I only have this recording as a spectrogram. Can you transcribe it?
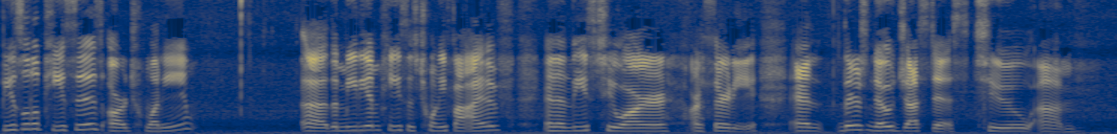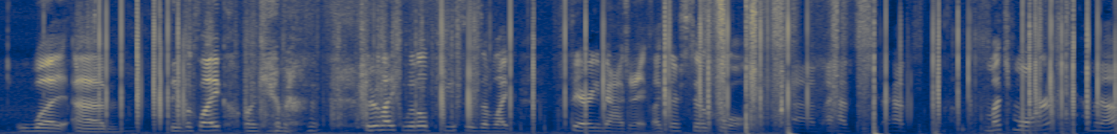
these little pieces are 20 uh, the medium piece is 25 and then these two are are 30 and there's no justice to um, what um, they look like on camera. They're like little pieces of like fairy magic. Like they're so cool. Um, I have I have much more coming up.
